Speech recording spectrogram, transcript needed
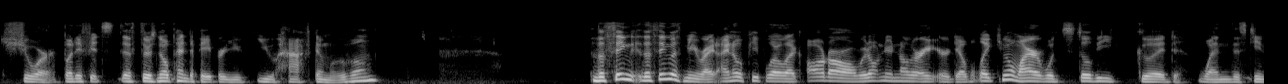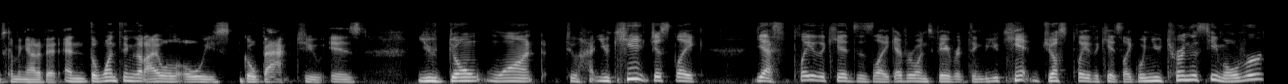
sure. But if it's if there's no pen to paper, you you have to move them. The thing the thing with me, right? I know people are like, oh no, we don't need another eight year deal, but like Timo Meier would still be good when this team's coming out of it. And the one thing that I will always go back to is you don't want to ha- you can't just like yes, play the kids is like everyone's favorite thing, but you can't just play the kids. Like when you turn this team over,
